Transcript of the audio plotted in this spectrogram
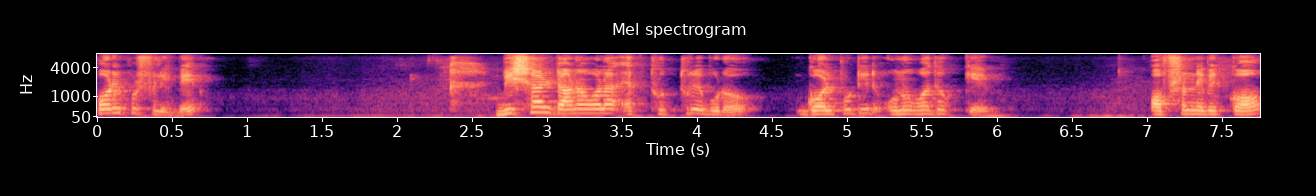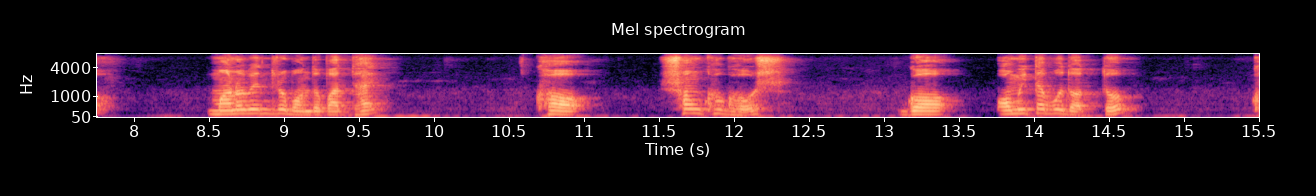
পরের প্রশ্ন লিখবে, বিশাল ডানাওয়ালা এক থুত্থুরে বুড়ো গল্পটির অনুবাদককে অপশান নেবে ক, মানবেন্দ্র বন্দ্যোপাধ্যায়, খ, শঙ্খ ঘোষ, গ, অমিতাভ দত্ত, ঘ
